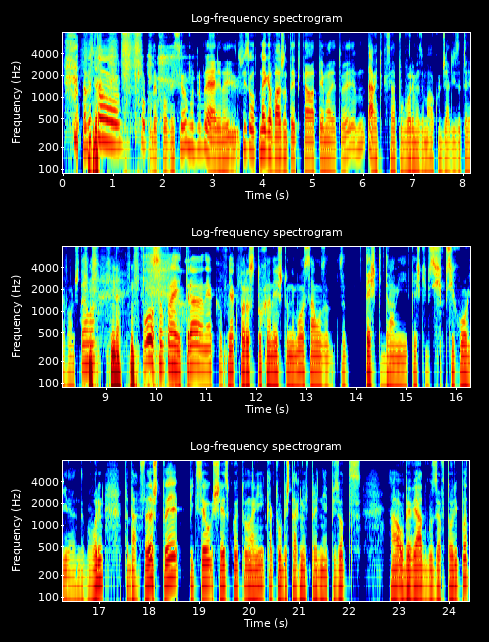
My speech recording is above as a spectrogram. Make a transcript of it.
Абе, Да. то, да е по-весело, но добре, айде, нали? В смисъл от мега важната е такава тема, дето е. Давай тук сега поговорим за малко джаджи за телефончета, ама да. какво да се прави? Трябва някакъв, някаква разтуха нещо, не мога само за, за тежки драми и тежки пси- психологии да, да говорим. Та да, следващото е Pixel 6, което, нали, както обещахме и в предния епизод, а, обявяват го за втори път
